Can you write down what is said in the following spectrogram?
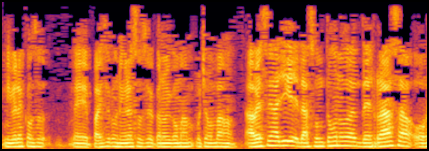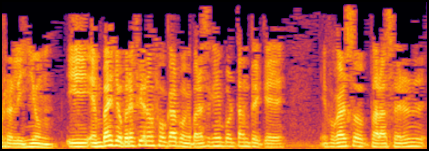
niveles con eh, países con niveles socioeconómicos más, mucho más bajos a veces allí el asunto es uno de, raza o religión y en vez yo prefiero enfocar porque parece que es importante que enfocar eso para hacer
